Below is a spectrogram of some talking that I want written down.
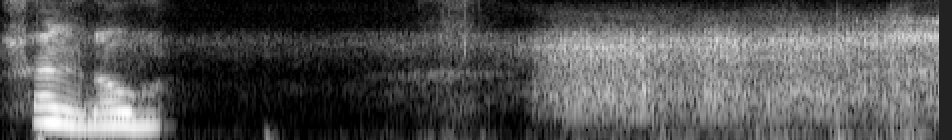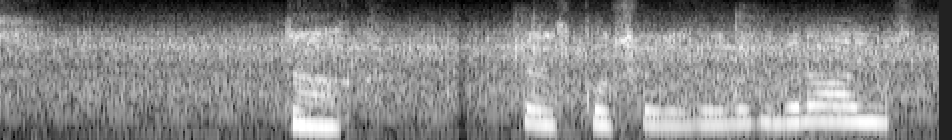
Ще недовго. Так. Ще скорше я збираюсь.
